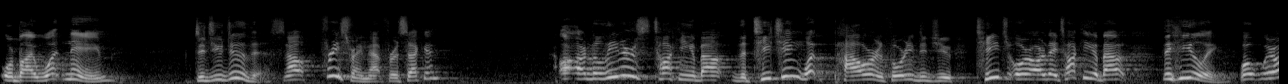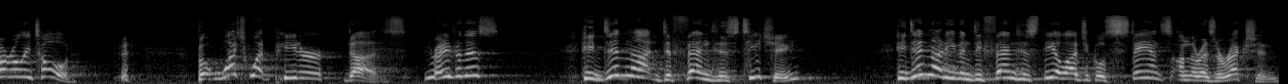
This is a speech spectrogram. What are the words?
or by what name did you do this? Now, freeze frame that for a second. Are the leaders talking about the teaching? What power and authority did you teach? Or are they talking about the healing? Well, we aren't really told. but watch what Peter does. You ready for this? He did not defend his teaching. He did not even defend his theological stance on the resurrection.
